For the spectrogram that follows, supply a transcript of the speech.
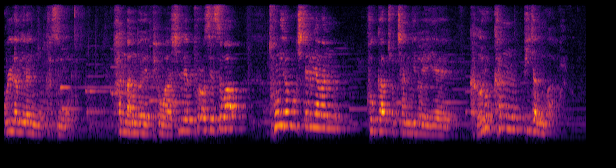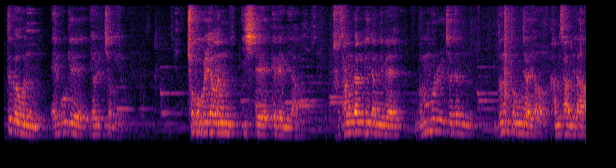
울렁이는 가슴이여. 한반도의 평화 신뢰 프로세스와 통일한국 시대를 향한 국가 조찬기도회의 거룩한 비전과 뜨거운 애국의 열정이요. 조국을 향한 이 시대의 에레미야 투상달 회장님의 눈물 젖은 눈동자여 감사합니다.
